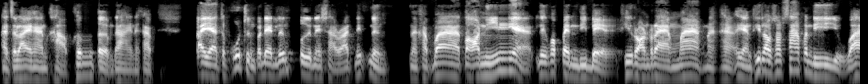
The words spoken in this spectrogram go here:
อาจจะรายงานข่าวเพิ่มเติมได้นะครับแต่อยากจะพูดถึงประเด็นเรื่องปืนในสหรัฐนิดหนึ่งนะครับ ว่าตอนนี้เนี่ยเรียกว่าเป็นดีเบตที่ร้อนแรงมากนะฮะอย่างที่เราทราบกันดีอยู่ว่า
